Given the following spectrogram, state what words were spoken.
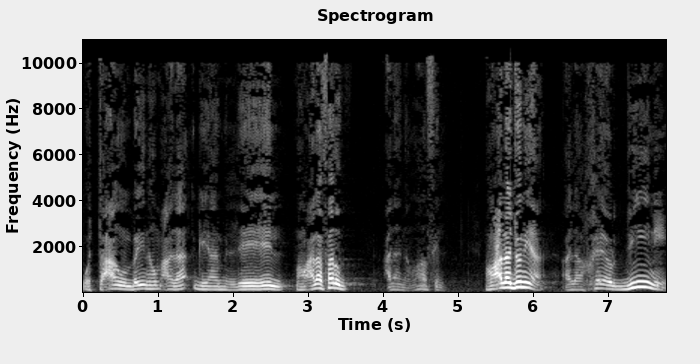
والتعاون بينهم على قيام الليل. ما هو على فرض على نوافل. ما هو على دنيا على خير ديني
